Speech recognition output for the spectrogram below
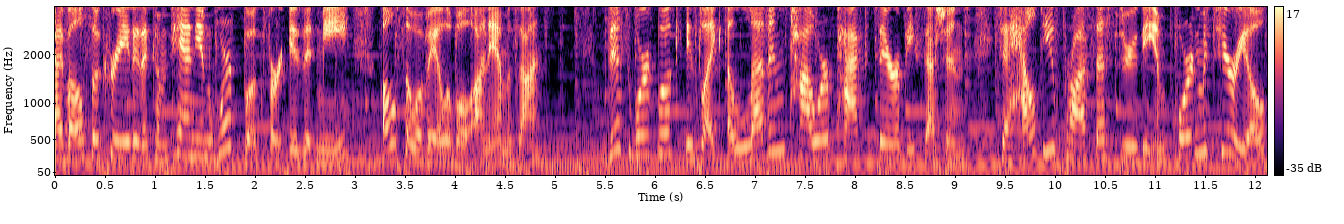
I've also created a companion workbook for Is It Me, also available on Amazon. This workbook is like 11 power packed therapy sessions to help you process through the important material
